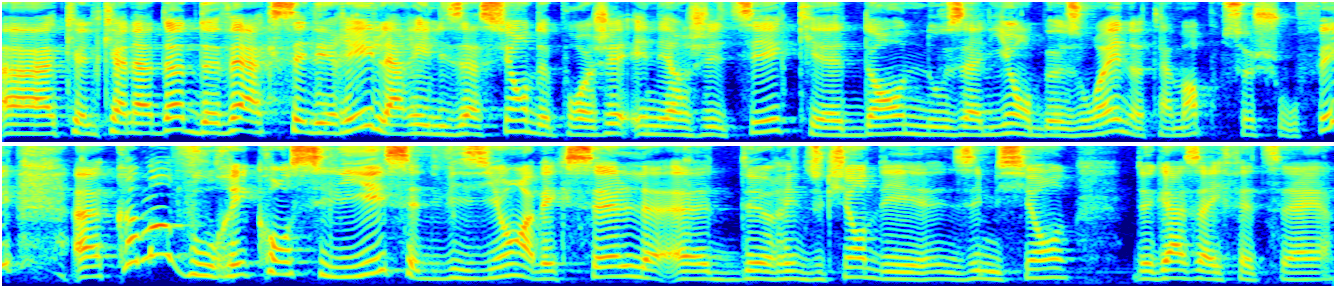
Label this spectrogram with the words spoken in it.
euh, que le Canada devait accélérer la réalisation de projets énergétiques dont nos alliés ont besoin, notamment pour se chauffer. Euh, comment vous réconciliez cette vision avec celle de réduction des émissions de gaz à effet de serre?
